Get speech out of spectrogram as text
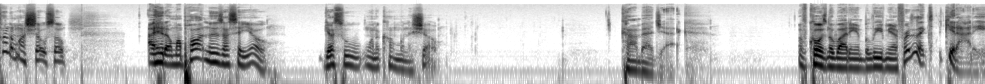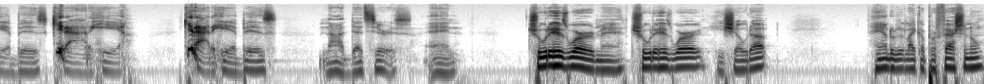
kind of my show. So I hit up my partners. I say, yo, guess who want to come on the show? Combat Jack. Of course, nobody didn't believe me at first. Like, get out of here, Biz. Get out of here. Get out of here, Biz. Nah, dead serious. And true to his word, man. True to his word. He showed up handled it like a professional.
